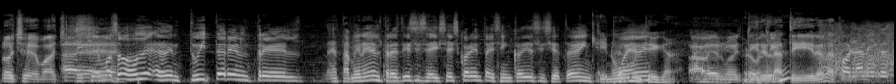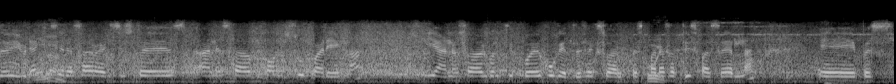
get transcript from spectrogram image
noche de machos. Echemos ojos en Twitter, entre el, eh, también en el 316-645-1729. A ver, muy ¿Pero tírela, tírela. Hola amigos de Vibra, Hola. quisiera saber si ustedes han estado con su pareja y han usado algún tipo de juguete sexual pues para satisfacerla, eh, pues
